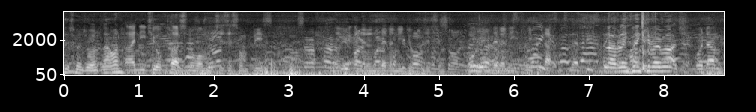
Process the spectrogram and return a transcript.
Which one do you want? That one? I need your personal one, which is this one, please. And then, then I need your position. Oh, yeah. Then I need, can you put that into there, please? Lovely, thank you very much. Well done.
